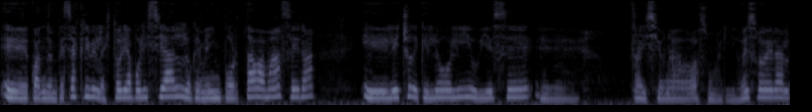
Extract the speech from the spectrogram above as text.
eh, cuando empecé a escribir la historia policial, lo que me importaba más era el hecho de que Loli hubiese eh, traicionado a su marido. Eso era, o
